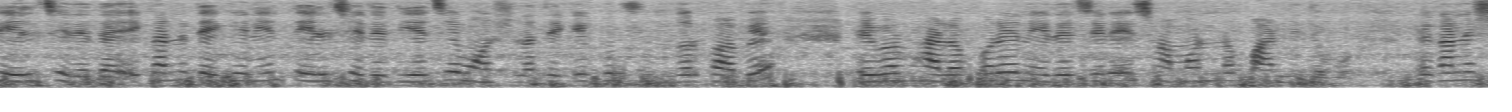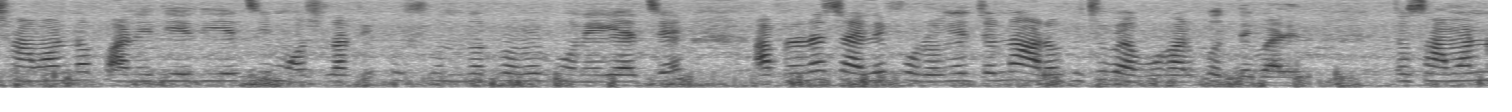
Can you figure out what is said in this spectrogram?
তেল ছেড়ে দেয়। এখানে দেখে নিন, তেল ছেড়ে দিয়েছে, মশলা থেকে খুব সুন্দরভাবে। এবার ভালো করে নেড়ে চেড়ে সামান্য পানি দেবো। এখানে সামান্য পানি দিয়ে দিয়েছি, মশলাটি খুব সুন্দরভাবে ভনে গেছে। আপনারা চাইলে ফোড়নের জন্য আরও কিছু ব্যবহার করতে পারেন। তো সামান্য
